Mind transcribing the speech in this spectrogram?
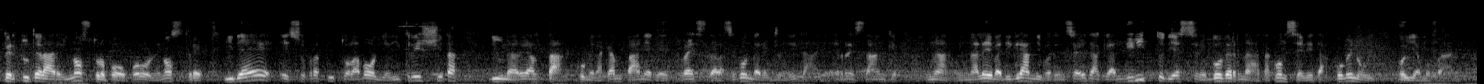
per tutelare il nostro popolo, le nostre idee e soprattutto la voglia di crescita di una realtà come la Campania, che resta la seconda regione d'Italia e resta anche una, una leva di grandi potenzialità che ha diritto di essere governata con serietà come noi vogliamo fare.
